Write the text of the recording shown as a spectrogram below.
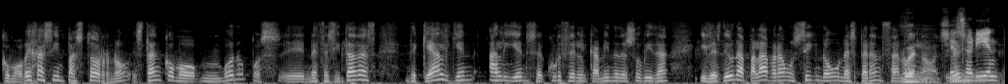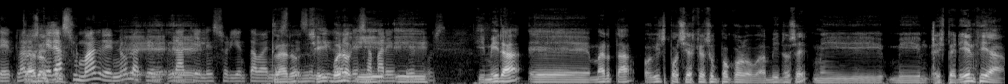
como ovejas sin pastor, ¿no? Están como, mm, bueno, pues eh, necesitadas de que alguien, alguien se cruce en el camino de su vida y les dé una palabra, un signo, una esperanza, ¿no? Bueno, sí. Les oriente, claro, es que era su madre, ¿no? La que, Eh, la eh, que les orientaba en Claro, este sí, bueno, y, desaparecer, y- pues. y mira, eh, Marta, obispo, si es que es un poco, a mí no sé, mi, mi experiencia,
